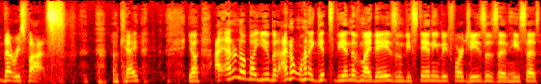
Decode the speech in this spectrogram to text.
that response. okay? You know, I, I, don't know about you, but I don't want to get to the end of my days and be standing before Jesus and he says,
